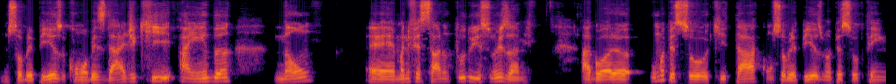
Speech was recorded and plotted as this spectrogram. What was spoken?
um sobrepeso, com obesidade, que ainda não é, manifestaram tudo isso no exame. Agora, uma pessoa que está com sobrepeso, uma pessoa que tem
